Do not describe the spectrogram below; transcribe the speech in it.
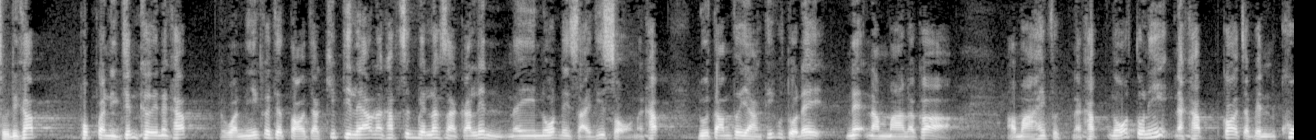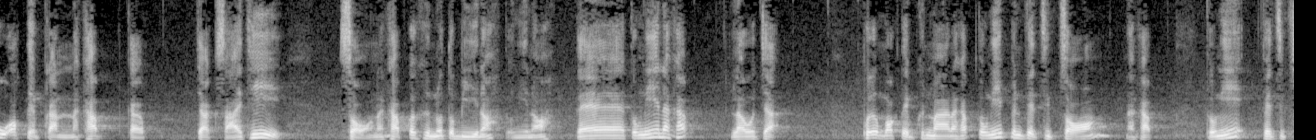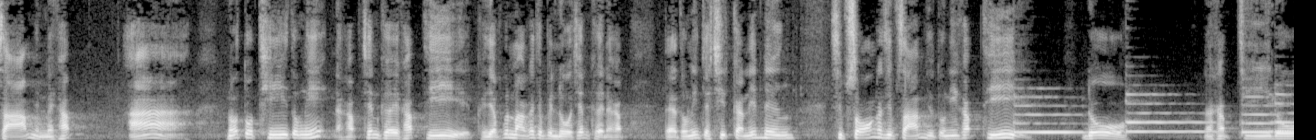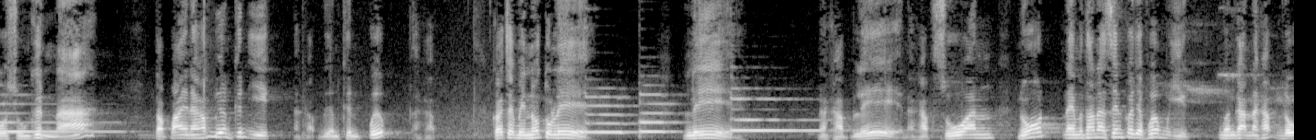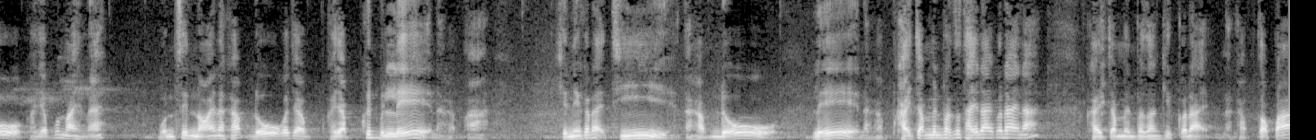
สวัสดีครับ พบกันอีกเช่นเคยนะครับ วันนี้ก็จะต่อจากคลิปที่แล้วนะครับ ซึ่งเป็นลักษณะการเล่นในโน้ตในสายที่2นะครับดูตามตัวอย่างที่ครูตัวได้แนะนำมาแล้วก็เอามาให้ฝึกนะครับ โน้ตตัวนี้นะครับก็จะเป็นคู่ออกเทปกันนะครับกับจากสายที่2นะครับก็คือโน้ตตัว B เนาะตรงนี้เนาะแต่ตรงนี้นะครับเราจะเพิ่มออกเทปขึ้นมานะครับ ตรงนี้เป็นเฟด12นะครับตรงนี้เฟด13 เห็นไหมครับอ่า โน้ตตัว T ตรงนี้นะครับเช่นเคยครับ T ขยับขึ้นมาก็จะเป็นโดเช่นเคยนะครับ แต่ตรงนี้จะชิดกันนิดนึง 12 กับ 13 อยู่ตรงนี้ครับ T โดนะครับ T โดสูงขึ้นนะ ต่อไปนะครับเลื่อนขึ้นอีกนะครับเลื่อนขึ้นปุ๊บนะครับก็จะเป็นโน้ตตัวเลเลนะครับเลนะครับ ส่วนโน้ตในบรรทัดหน้าเส้นก็จะเพิ่มอีกเหมือนกันนะครับ โดขยับขึ้นมาเห็นไหมบนเส้นน้อยนะครับ โดก็จะขยับขึ้นเป็นเลนะครับอ่า เขียนนี้ก็ได้ทีนะครับโดเลนะครับใครจำเป็นภาษาไทยได้ก็ได้นะ ใครจำเป็นภาษาอังกฤษก็ได้นะครับ ต่อไป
